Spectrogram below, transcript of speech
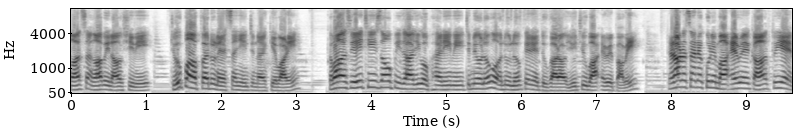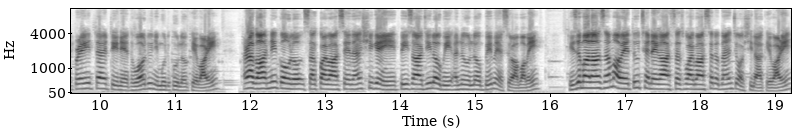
155ပေလောက်ရှိပြီးဒူပါဖက်တို့လည်းစံချိန်တင်နိုင်ခဲ့ပါတယ်ကမ္ဘာစီးကြီးဆုံးပီဇာကြီးကိုဖန်တီးပြီးတမျိုးလုံးကိုအလှလုပ်ခဲ့တဲ့သူကတော့ YouTuber Eric ပါပဲ2022ခုနှစ်မှာ Eric ကသူ့ရဲ့ပရိသတ်တွေနဲ့သဘောတူညီမှုတစ်ခုလုပ်ခဲ့ပါတယ်။အဲဒါကနှစ်ကုန်လို့ subscriber 10တန်းရှိခဲ့ရင်ပီဇာကြီးလုပ်ပြီးအလှလုပ်ပေးမယ်ဆိုတာပါပဲ။ ဒီဇင်ဘာလဆန်းမှာပဲသူ့ channel က subscriber 17တန်းကျော်ရှိလာခဲ့ပါတယ်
